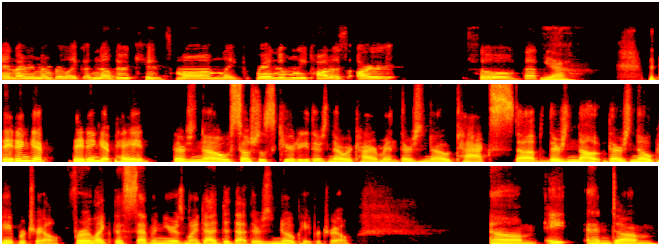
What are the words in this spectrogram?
and I remember like another kid's mom like randomly taught us art. So that's Yeah. But they didn't get they didn't get paid. There's no social security, there's no retirement, there's no tax stub, there's no there's no paper trail. For like the 7 years my dad did that, there's no paper trail. Um eight and um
